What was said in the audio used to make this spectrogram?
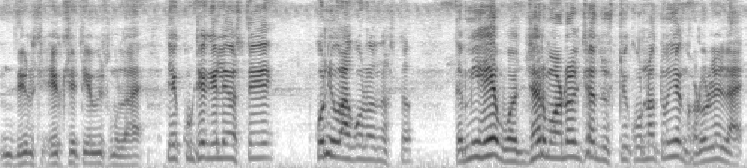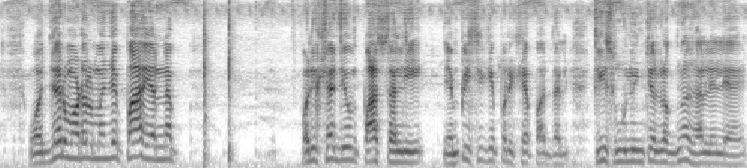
दीडशे एकशे तेवीस मुलं आहे ते कुठे गेले असते? कोणी वागवलं नसतं. तर मी हे वज्जर मॉडेलच्या दृष्टिकोनातून हे घडवलेलं आहे. वज्जर मॉडेल म्हणजे पा यांना परीक्षा देऊन पास झाली एम पी सीची परीक्षा पास झाली. तीस मुलींचे लग्न झालेले आहेत.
